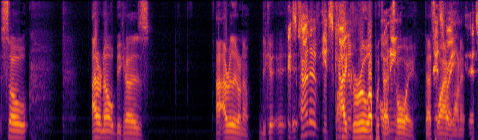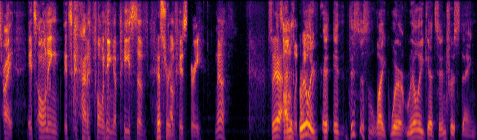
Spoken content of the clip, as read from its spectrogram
so. I don't know because I, I really don't know because it, It's it- kind of. It's I kind of. I grew up with that toy. That's, That's why right. I want it. That's right. It's owning. It's kind of owning a piece of History. of history. No, so yeah, That's and it's really it, it, this is like where it really gets interesting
